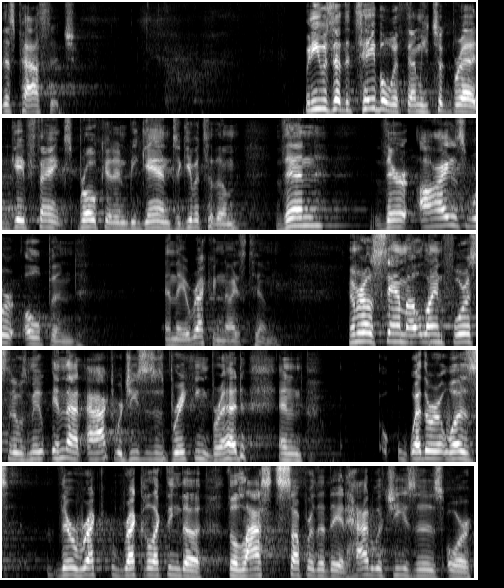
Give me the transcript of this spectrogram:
this passage. When he was at the table with them, he took bread, gave thanks, broke it, and began to give it to them. Then their eyes were opened and they recognized him. Remember how Sam outlined for us that it was in that act where Jesus is breaking bread, and whether it was they're rec- recollecting the, the Last Supper that they had had with Jesus, or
